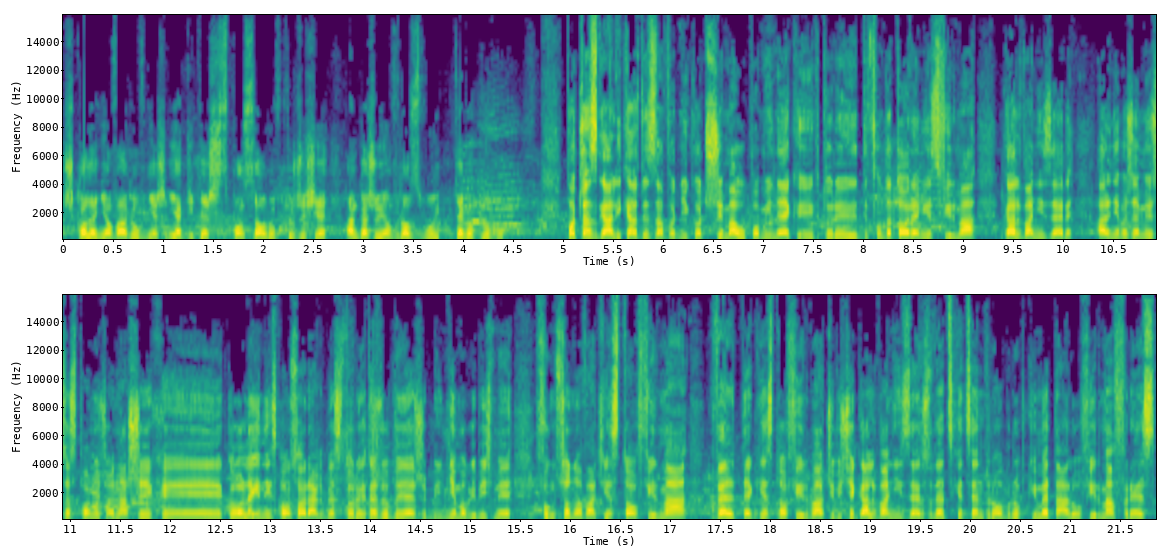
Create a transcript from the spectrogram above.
szkoleniowa również, jak i też sponsorów, którzy się angażują w rozwój tego klubu. Podczas gali każdy zawodnik otrzymał upominek, y, który fundatorem jest firma Galvanizer, ale nie możemy jeszcze wspomnieć o naszych y, kolejnych sponsorach, bez których też nie moglibyśmy funkcjonować. Jest to firma Weltek, jest to firma oczywiście Galvanizer, Sudeckie Centrum Obróbki Metalu, firma Fres,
